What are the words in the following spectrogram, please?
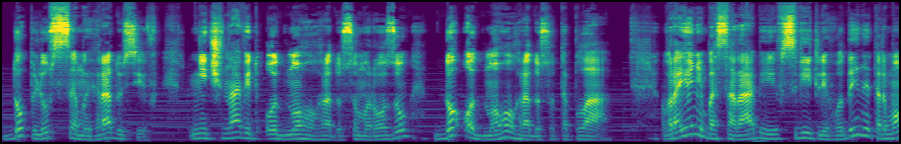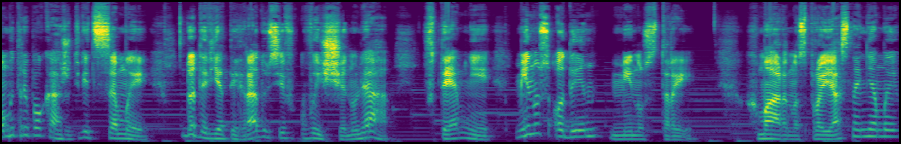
до плюс 7 градусів, нічна від 1 градусу морозу до 1 градусу тепла. В районі Бесарабії в світлі години термометри покажуть від 7 до 9 градусів вище нуля, в темні мінус 1, мінус 3. Хмарно з проясненнями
